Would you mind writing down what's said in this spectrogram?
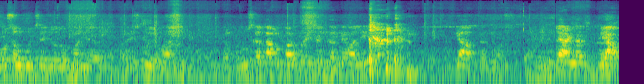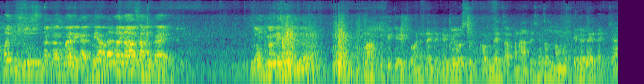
मौसमपुर से जो लोकमान्य हाई स्कूल है वहाँ से उसका काम कॉर्पोरेशन करने वाली। क्या आप करने वाले अंडर आपण दुरुस्त करणार आहे का? ते आपलं नाव सांगताय. लोकमान्य केलं वाहतुकीच्या हिशोबाने त्यांनी ते व्यवस्थित करून द्यायचं. आपण आदेशातच नमूद केलेलं आहे त्यांच्या.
